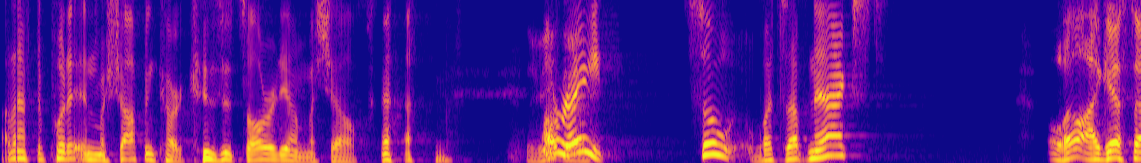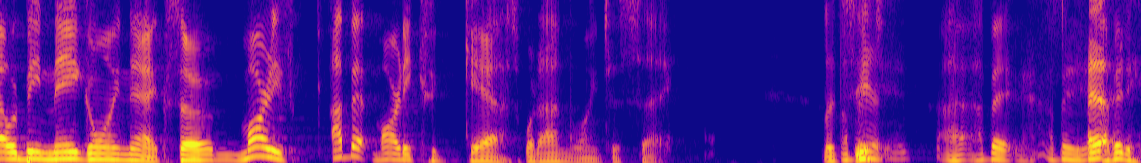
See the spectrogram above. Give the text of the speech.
I don't have to put it in my shopping cart because it's already on my shelf. There you All go. right. So what's up next? Well, I guess that would be me going next. So Marty's, I bet Marty could guess what I'm going to say. Let's I see bet, it. I, I bet, I bet, Uh, I bet he,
